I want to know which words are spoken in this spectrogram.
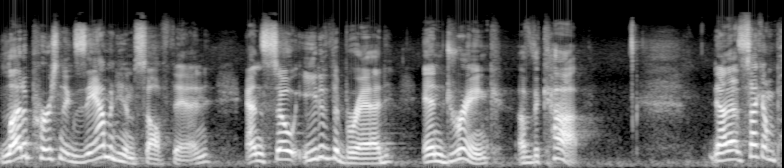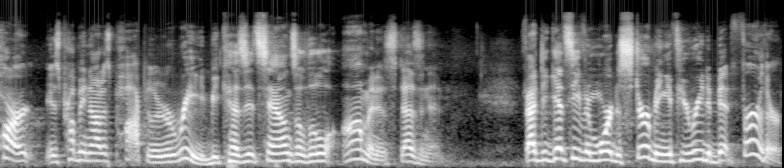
Let a person examine himself then, and so eat of the bread and drink of the cup. Now, that second part is probably not as popular to read because it sounds a little ominous, doesn't it? In fact, it gets even more disturbing if you read a bit further. It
